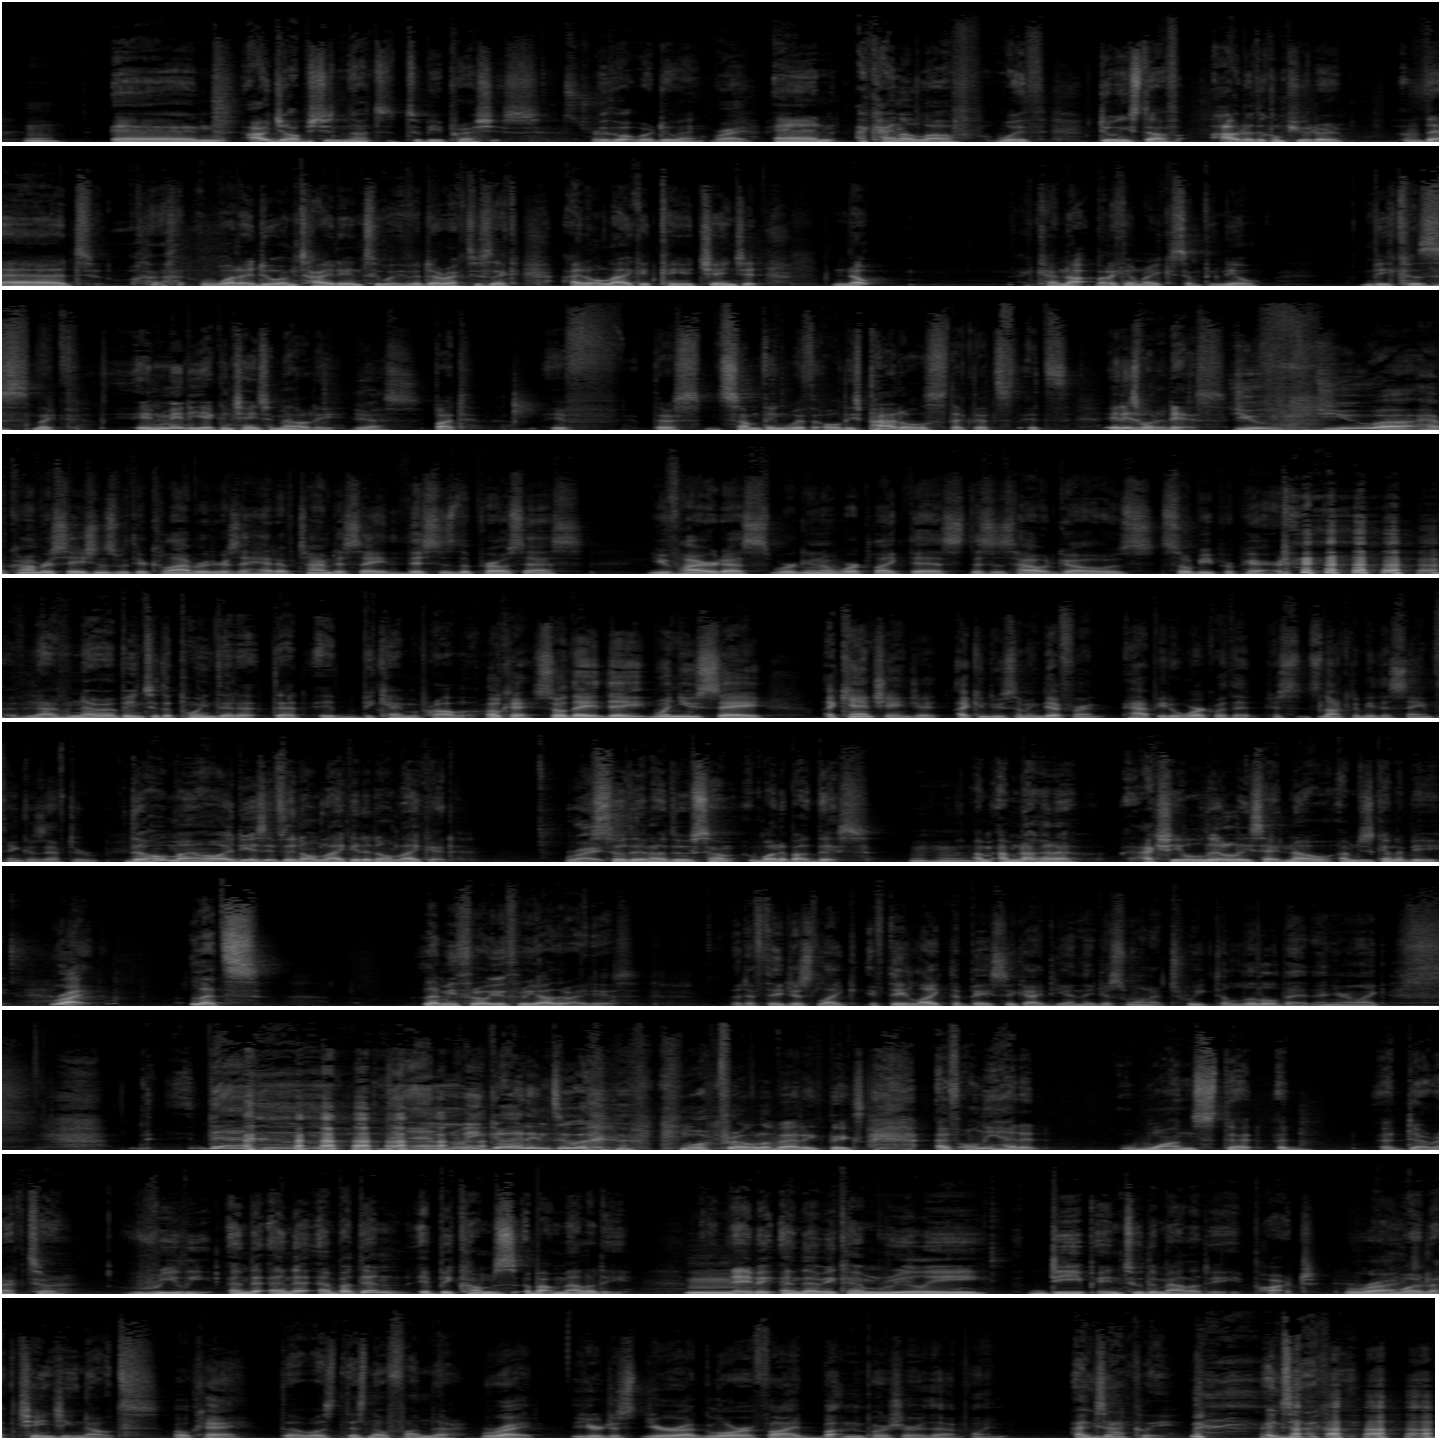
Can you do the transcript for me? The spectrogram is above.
And our job is just not to be precious with what we're doing. Right. And I kind of love with doing stuff out of the computer that what I do I'm tied into. If a director's like, I don't like it, can you change it? Nope, I cannot, but I can make something new because like in MIDI I can change the melody, Yes. but if there's something with all these paddles, like that's it's it is what it is. Do you do you uh, have conversations with your collaborators ahead of time to say this is the process? You've hired us. We're going to work like this. This is how it goes. So be prepared. I've, n- I've never been to the point that it, that it became a problem. okay. So they they when you say I can't change it, I can do something different. Happy to work with it. Just it's not going to be the same thing because after The whole my whole idea is if they don't like it, they don't like it. right. So then I'll do some. What about this? Mm-hmm. I'm, I'm not gonna actually literally say no. I'm just gonna be right. let's let me throw you three other ideas. But if they just like if they like the basic idea and they just want it tweaked a little bit, and you're like, Then then we got into more problematic things. I've only had it once that a, a director really and the, and the, and but then it becomes about melody. Hmm. They be, and they become really deep into the melody part. Right. More like changing notes. okay, There was there's no fun there. right. You're just you're a glorified button pusher at that point. Exactly. Exactly.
